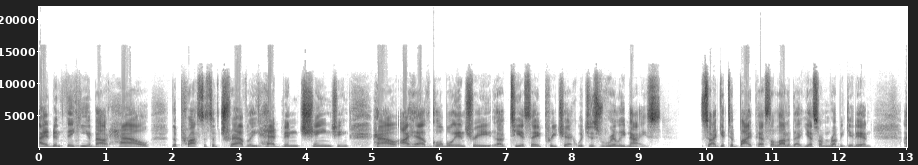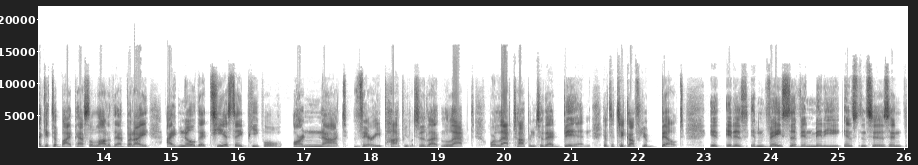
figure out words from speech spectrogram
I had been thinking about how the process of traveling had been changing. How I have global entry uh, TSA pre check, which is really nice so I get to bypass a lot of that. Yes, I'm rubbing it in. I get to bypass a lot of that, but I I know that TSA people are not very popular. To that lap or laptop into that bin, you have to take off your belt. It, it is invasive in many instances, and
